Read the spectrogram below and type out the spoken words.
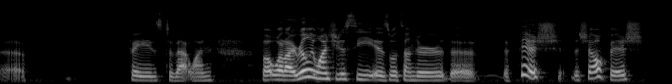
uh, phase to that one. But what I really want you to see is what's under the the fish, the shellfish,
